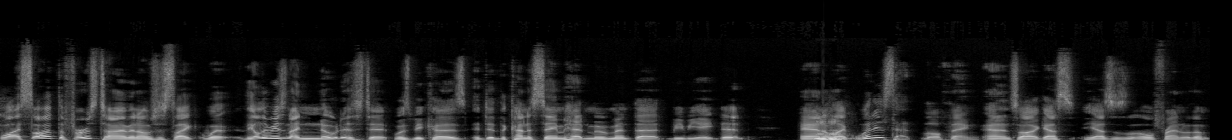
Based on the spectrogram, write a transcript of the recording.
Well, I saw it the first time and I was just like, what, the only reason I noticed it was because it did the kind of same head movement that BB-8 did. And I'm Mhm. like, what is that little thing? And so I guess he has his little friend with him.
